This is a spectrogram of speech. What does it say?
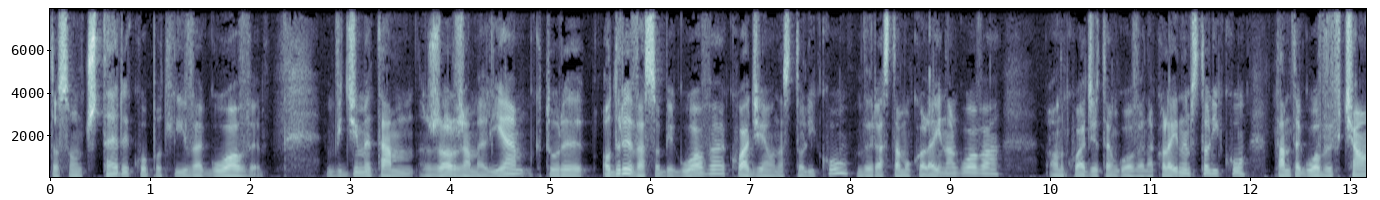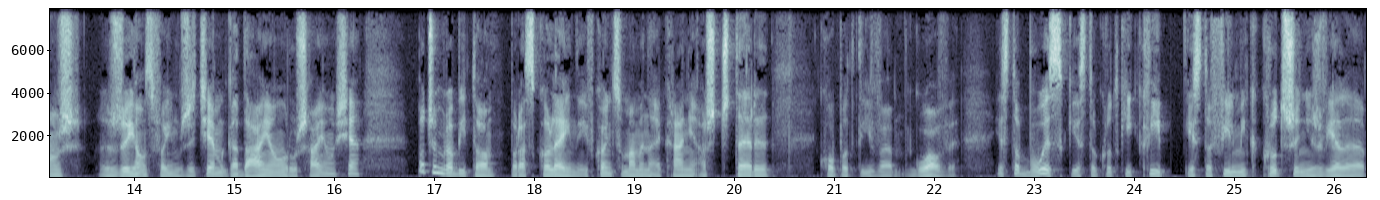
To są cztery kłopotliwe głowy. Widzimy tam Georgesa Melie, który odrywa sobie głowę, kładzie ją na stoliku, wyrasta mu kolejna głowa, on kładzie tę głowę na kolejnym stoliku, tamte głowy wciąż żyją swoim życiem, gadają, ruszają się, po czym robi to po raz kolejny. I w końcu mamy na ekranie aż cztery kłopotliwe głowy. Jest to błysk, jest to krótki klip, jest to filmik krótszy niż wiele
